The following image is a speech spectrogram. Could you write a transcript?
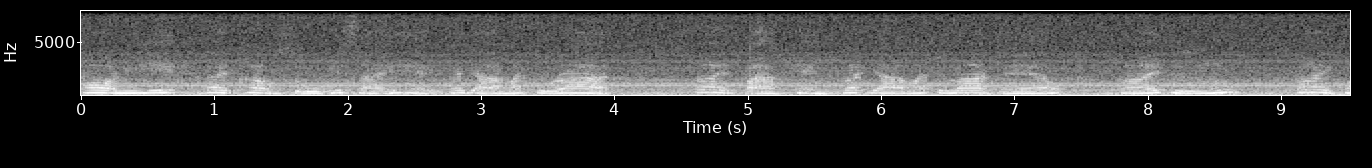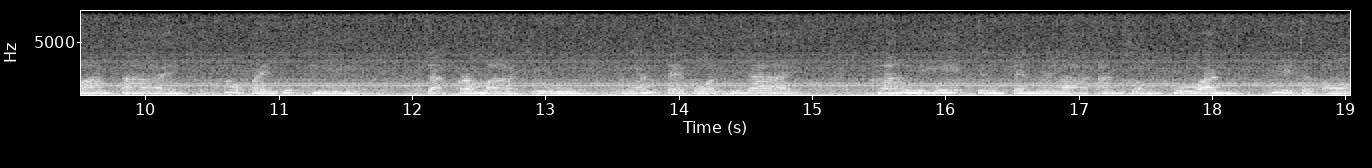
พ่อนี้ได้เข้าสู่วิสัยแห่งพระยามัจจุราช ใกล้ปากแห่งพระยามัจจุราชแล้ว หมายถึงใกล้ความตายเข้าไปทุกที จะประมาทอยู่เหมือนแต่ก่อนไม่ได้ ครั้งนี้จึงเป็นเวลาอันสมควรที่จะออก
